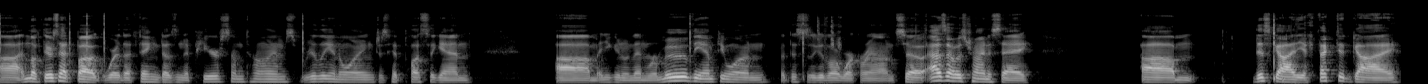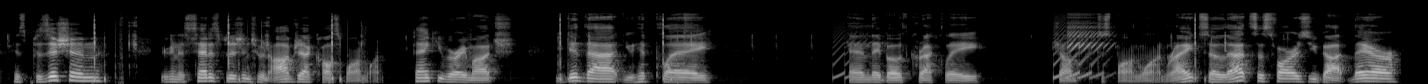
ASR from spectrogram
uh, and look, there's that bug where the thing doesn't appear sometimes. Really annoying. Just hit plus again. Um, and you can then remove the empty one, but this is a good little workaround. So as I was trying to say, um, this guy, the affected guy, his position, you're going to set his position to an object called spawn1. Thank you very much. You did that, you hit play, and they both correctly jump to spawn 1, right? So that's as far as you got there.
